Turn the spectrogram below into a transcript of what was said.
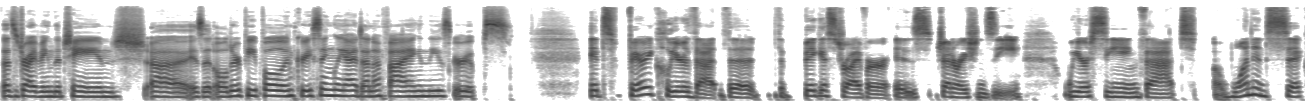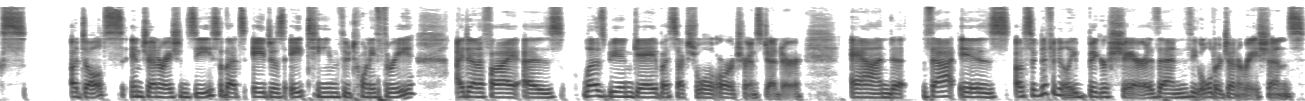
that's driving the change? Uh, is it older people increasingly identifying in these groups? It's very clear that the the biggest driver is Generation Z. We are seeing that uh, one in six adults in Generation Z, so that's ages 18 through 23, identify as lesbian, gay, bisexual, or transgender. And that is a significantly bigger share than the older generations.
